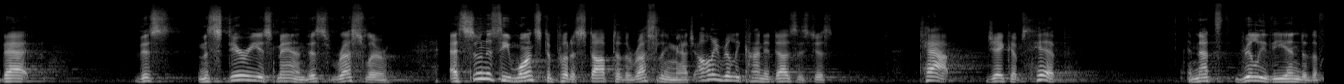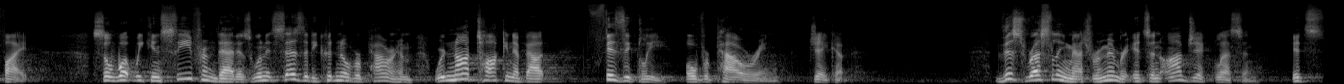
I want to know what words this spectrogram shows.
that this mysterious man, this wrestler, as soon as he wants to put a stop to the wrestling match, all he really kind of does is just tap Jacob's hip, and that's really the end of the fight. So, what we can see from that is when it says that he couldn't overpower him, we're not talking about physically overpowering Jacob. This wrestling match, remember, it's an object lesson, it's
